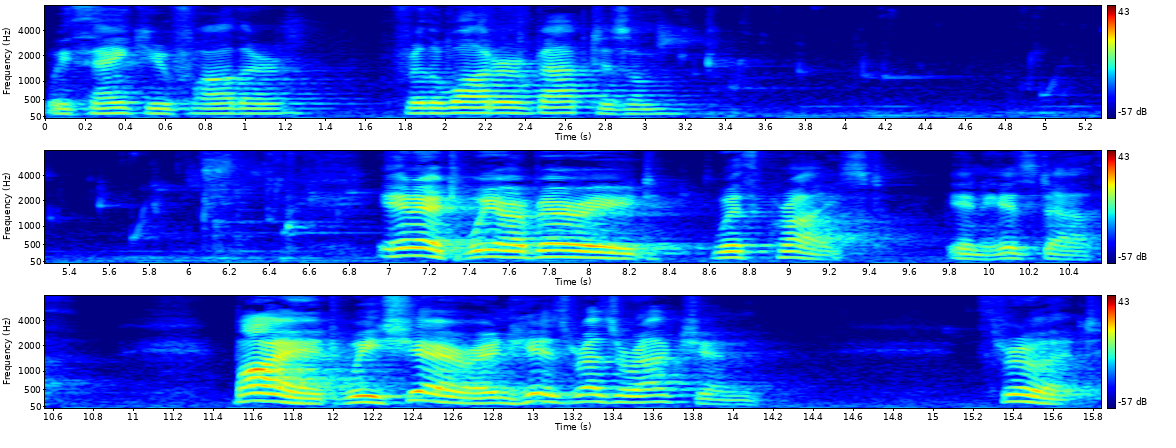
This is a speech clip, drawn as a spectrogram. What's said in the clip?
We thank you, Father, for the water of baptism. In it we are buried with Christ in his death. By it we share in his resurrection. Through it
